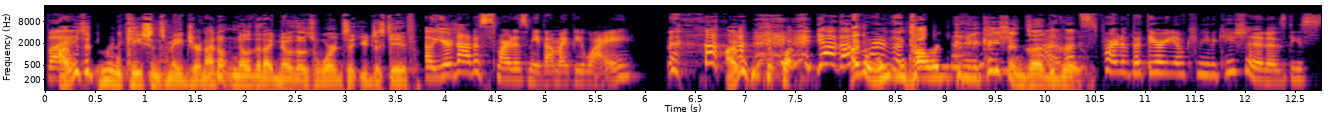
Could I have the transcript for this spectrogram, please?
but I was a communications major, and I don't know that I know those words that you just gave. oh, you're not as smart as me. That might be why. I, was, yeah, that's I have a part of the College communications uh, Yeah, degree. That's part of the theory of communication is these,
